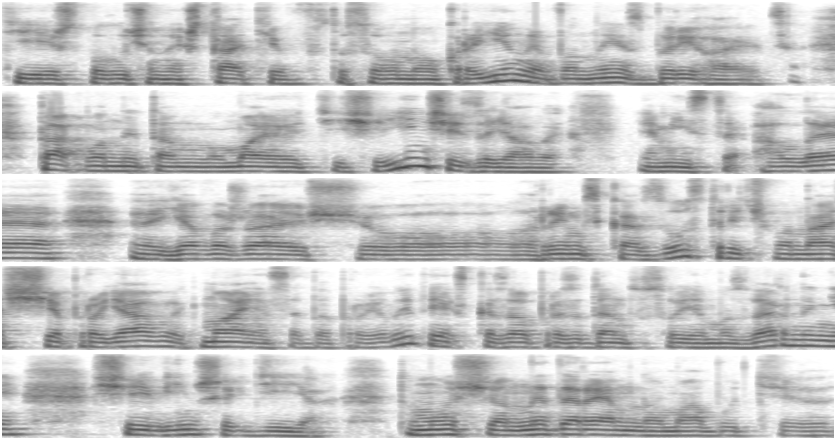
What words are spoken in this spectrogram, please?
тієї ж Сполучених Штатів стосовно України вони зберігаються. Так, вони там мають ще інші заяви місце, але я вважаю, що римська зустріч вона ще проявить, має себе проявити, як сказав президент у своєму зверненні, ще й в інших діях, тому що недаремно, мабуть, е,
